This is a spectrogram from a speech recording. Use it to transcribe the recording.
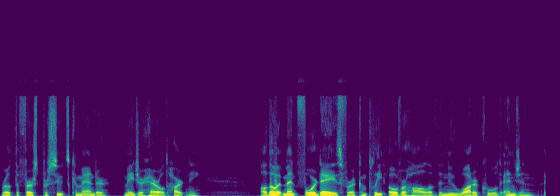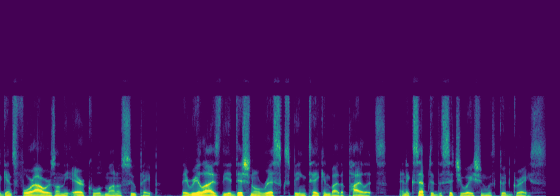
wrote the First Pursuit's commander, Major Harold Hartney, although it meant four days for a complete overhaul of the new water-cooled engine against four hours on the air-cooled monosoupape. They realized the additional risks being taken by the pilots and accepted the situation with good grace.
